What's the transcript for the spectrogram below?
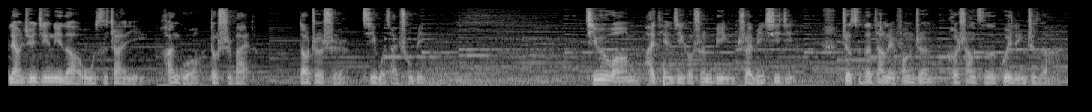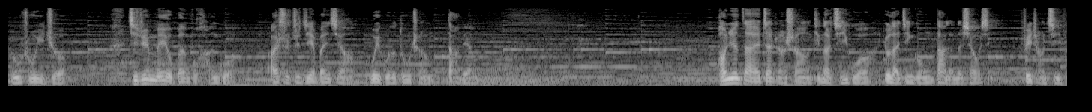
两军经历了五次战役，韩国都失败了。到这时，齐国才出兵。齐威王派田忌和孙膑率兵西进。这次的战略方针和上次桂林之战如出一辙，齐军没有奔赴韩国，而是直接奔向魏国的都城大梁。庞涓在战场上听到齐国又来进攻大梁的消息，非常气愤，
